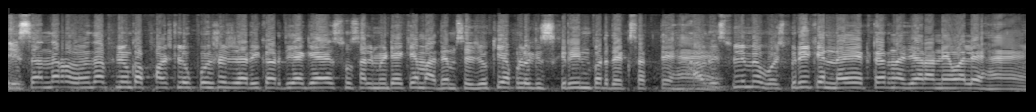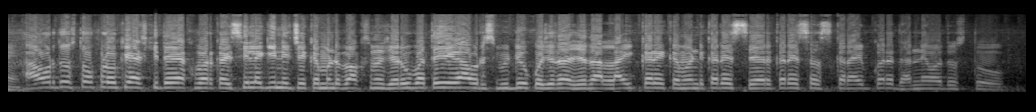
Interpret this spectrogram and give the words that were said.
इस और फ़िल्म का फ़र्स्ट लुक पोस्टर जारी कर दिया गया है सोशल मीडिया के माध्यम से जो की आप लोग स्क्रीन पर देख सकते हैं। और इस फ़िल्म में भोजपुरी के नए एक्टर नज़र आने वाले हैं। और दोस्तों आप लोग की आज की तय खबर कैसी लगी नीचे कमेंट बॉक्स में ज़रूर बताइएगा। और इस वीडियो को ज़्यादा से ज़्यादा लाइक करे कमेंट करें शेयर करे सब्सक्राइब करें। धन्यवाद दोस्तों।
